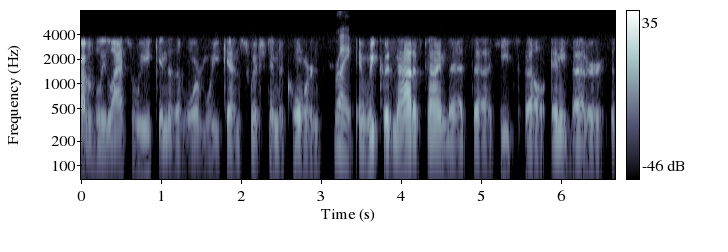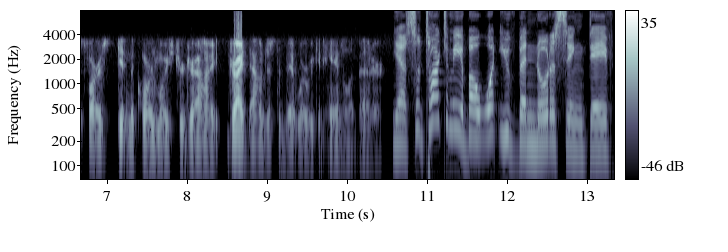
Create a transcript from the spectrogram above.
probably last week into the warm weekend switched into corn. Right. And we could not have timed that uh, heat spell any better as far as getting the corn moisture dry dried down just a bit where we could handle it better. Yeah, so talk to me about what you've been noticing, Dave.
